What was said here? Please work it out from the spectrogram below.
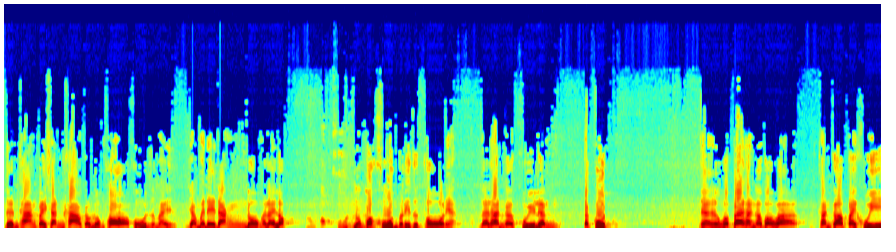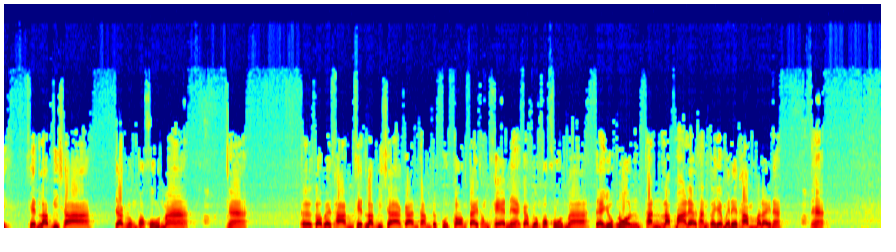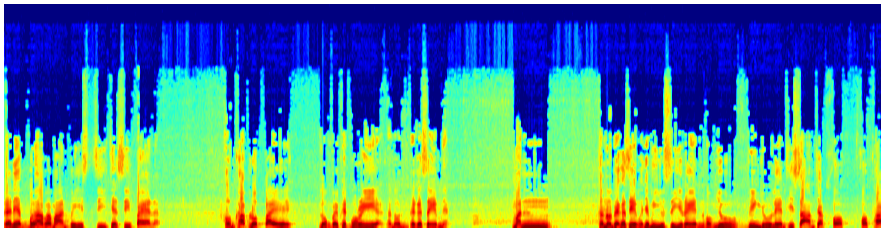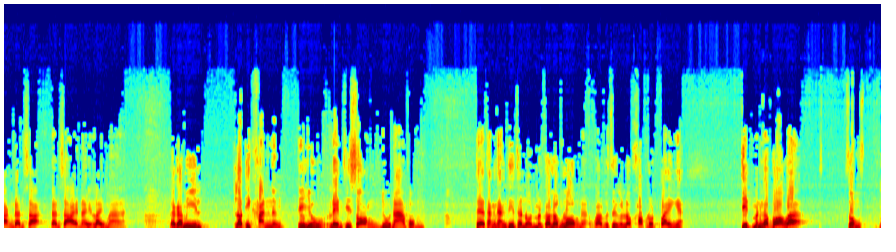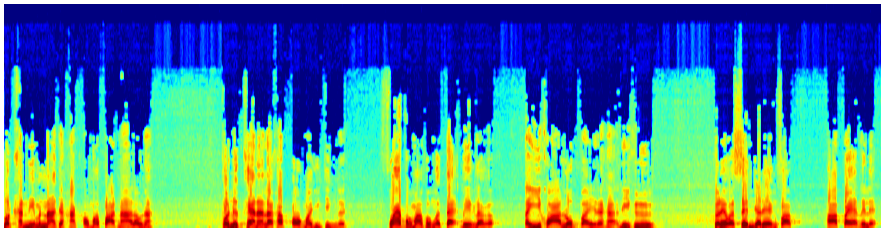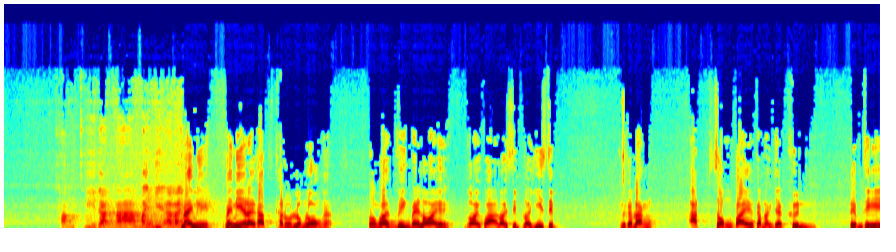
เดินทางไปฉันข้าวกับหลวงพ่อคูณสมัย ยังไม่ได้ดังโด่งอะไรหรอก หลวงพ่อคูณหลวงพ่อคูณบริสุทธโธเนี่ย แล้วท่านก็คุยเรื่องตะกรุดเนี่ยหลวงพ่อแป๊ะท่านก็บอกว่า ท่านก็ไปคุยเคล็ดลับวิชาจากหลวงพ่อคูณมาครับนะ เออก็ไปถามเคล็ดลับวิชาการทำตะกรุดทองไตรท้องแขนเนี่ยกับหลวงพ่อคูณมา แต่ยุคนู้นท่านรับมาแล้วท่านก็ยังไม่ได้ทำอะไรนะครับนะฮะแล้วเนี่ยเมื่อประมาณปี4748อะผมขับรถไปลงไปเพชรบุรีอะถนนเพชรเกษมเนี่ยครับมันถนนเพชรเกษมก็จะมีอยู่สี่เลน ผมอยู่วิ่งอยู่เลนที่สามจากขอบขอบทางด้านซ้ายด้านซ้ายไล่มาอ่าแล้วก็มีรถอีกคันหนึ่งที่อยู่เลนที่สองอยู่หน้าผมครับ แต่ทั้งทั้งที่ถนนมันก็โล่งๆนะความรู้สึกว่าเราขับรถไปเงี้ยจิตมันก็บอกว่าสงรถคันนี้มันน่าจะหักออกมาปาดหน้าเรานะพอนึกแค่นั้นแหละครับ ออกมาจริง ๆ เลยแวบออกมาผมก็แตะเบรกแล้วก็ตีขวาหลบไปนะฮะ นี่คือก็เรียกว่าเส้นยาแดงฝาผ่าแปดเลยแหละ ทั้งที่ด้านหน้าไม่มีอะไร ไม่มีไม่มีอะไรครับ ถนนโล่งๆฮะผมก็วิ่งไปร้อยร้อยกว่าร้อยสิบร้อยยี่สิบหรือกำลัง อัดส่งไปกำลังจะขึ้น เต็มที่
